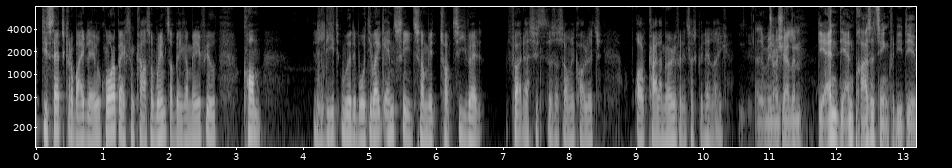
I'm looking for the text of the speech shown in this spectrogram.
og de stats kan du bare ikke lave. Quarterback som Carson Wentz og Baker Mayfield kom lidt ud af det bord. De var ikke anset som et top 10-valg før deres sidste sæson i college. Og Kyler Murray for den sags skyld heller ikke. Altså, men- Josh Allen. det er en, det er en presseting, fordi det er,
